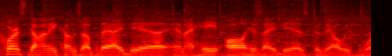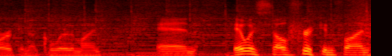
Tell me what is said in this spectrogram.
Of course, Donnie comes up with the idea, and I hate all his ideas because they always work and they're cooler than mine. And it was so freaking fun.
